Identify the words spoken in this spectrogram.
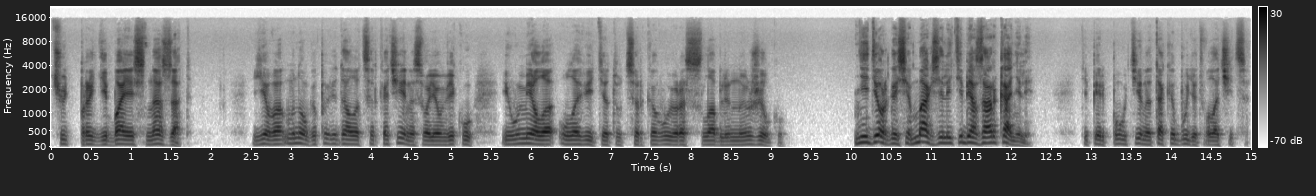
чуть прогибаясь назад. Ева много повидала циркачей на своем веку и умела уловить эту цирковую расслабленную жилку. «Не дергайся, Макзели тебя заарканили!» Теперь паутина так и будет волочиться.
